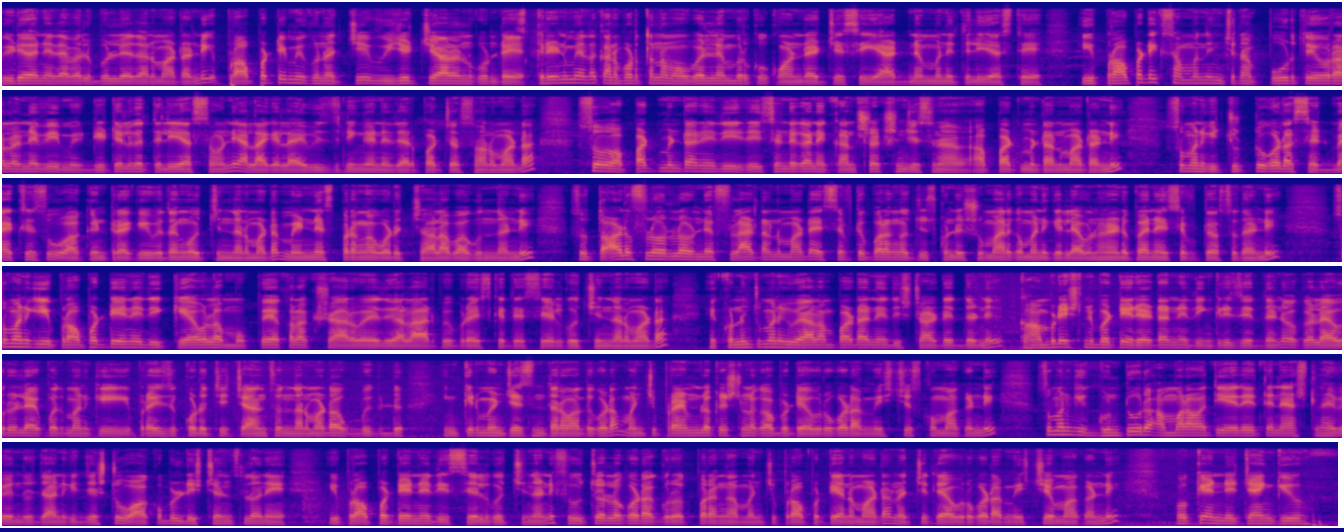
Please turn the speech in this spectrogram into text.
వీడియో అనేది అవైలబుల్ లేదనమాట అండి. ప్రాపర్టీ మీకు నచ్చి విజిట్ చేయాలనుకుంటే స్క్రీన్ మీద కనపడుతున్న మొబైల్ నెంబర్కు కాంటాక్ట్ చేసి యాడ్ నెంబర్ని తెలియజేస్తే ఈ ప్రాపర్టీకి సంబంధించిన పూర్తి వివరాలు అనేవి మీకు డీటెయిల్గా తెలియజేస్తామండి. అలాగే లైవ్ విజిటింగ్ అనేది ఏర్పాటు చేస్తాం అనమాట సో అపార్ట్మెంట్ అనేది రీసెంట్గానే కన్స్ట్రక్షన్ చేసిన అపార్ట్మెంట్ అనమాట అండి. సో మనకి చుట్టూ కూడా సెట్ బ్యాక్సెస్ వాకింగ్ ట్రాక్ ఈ విధంగా వచ్చిందనమాట మెయింటెనెన్స్ పరంగా కూడా చాలా బాగుందండి. సో థర్డ్ ఫ్లోర్లో ఉండే ఫ్లాట్ అనమాట ఎస్ఎఫ్టీ పరంగా చూసుకుంటే సుమారుగా మనకి లెవెన్ హండ్రెడ్ పైన ఎస్ఎఫ్టీ వస్తుందండి. సో మనకి ఈ ప్రాపర్టీ అనేది కేవలం ముప్పై ఒక లక్ష అరవై ఐదు వేల ఆర్పీ ప్రైస్కి అయితే సేల్కి వచ్చిందనమాట. ఇక్కడ నుంచి మనకి వేలంపాట అనేది స్టార్ట్ అయిద్దండి. కాంపిటీషన్ బట్టి రేట్ అనేది ఇంక్రీజ్ అయిద్దండి. ఒకవేళ ఎవరు లేకపోతే మనకి ఈ ప్రైస్కి కూడా వచ్చే ఛాన్స్ ఉందన్నమాట ఒక బిగ్ ఇంక్రిమెంట్ చేసిన తర్వాత కూడా మంచి ప్రైమ్ లొకేషన్లో కాబట్టి ఎవరు కూడా మిస్ చేసుకోమాకండి. సో మనకి గుంటూరు అమరావతి ఏదైతే నేషనల్ హైవే ఉందో దానికి జస్ట్ వాకబుల్ డిస్టెన్స్లోనే ఈ ప్రాపర్టీ అనేది సేల్కి వచ్చిందండి. ఫ్యూచర్లో కూడా గ్రోత్ పరంగా మంచి ప్రాపర్టీ అనమాట నచ్చితే ఎవరు కూడా మిస్ చేయమాకండి. ఓకే అండి. Thank thank you.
